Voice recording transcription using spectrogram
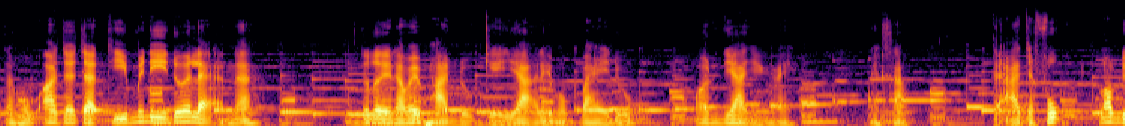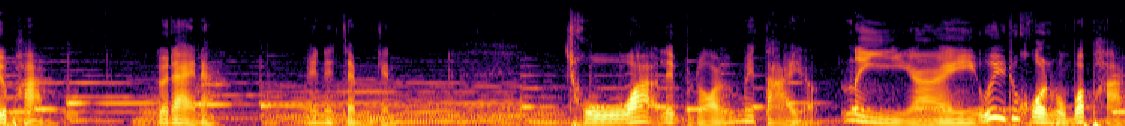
แต่ผมอาจจะจัดทีมไม่ดีด้วยแหละนะก็เลยทำให้ผ่านดูเกยยากเลยผมไปให้ดูว่ามันยากยังไงนะครับแต่อาจจะฟุกรอบเดียวผ่านก็ได้นะ ไม่แน่ใจเหมือนกัน โชว์ว่าเรียบร้อยไม่ตายเหรอ นี่ไง อุ้ยทุกคนผมว่าผ่าน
